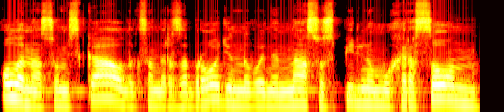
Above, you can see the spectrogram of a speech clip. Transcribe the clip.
Олена Сумська, Олександр Забродін. Новини на Суспільному. Херсон.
